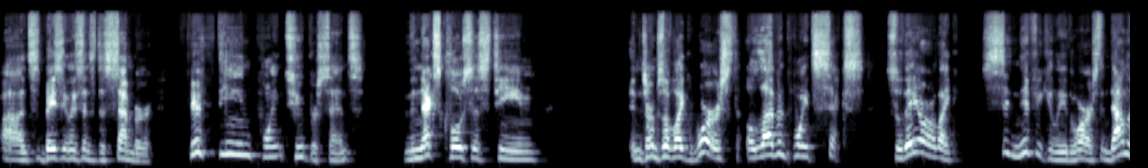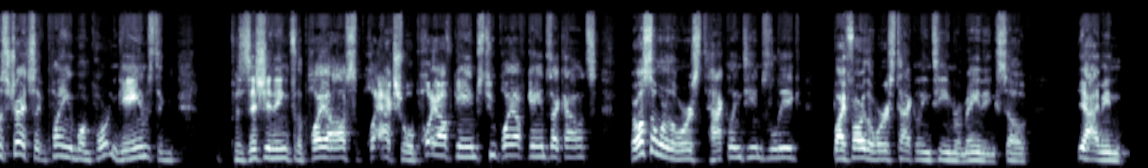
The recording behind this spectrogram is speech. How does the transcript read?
uh, it's basically since December, 15.2%. The next closest team, in terms of like worst, 11.6. So they are like significantly the worst. And down the stretch, like playing more important games the positioning for the playoffs, actual playoff games, two playoff games that counts. They're also one of the worst tackling teams in the league, by far the worst tackling team remaining. So, yeah, I mean,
